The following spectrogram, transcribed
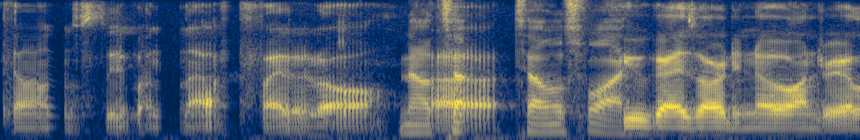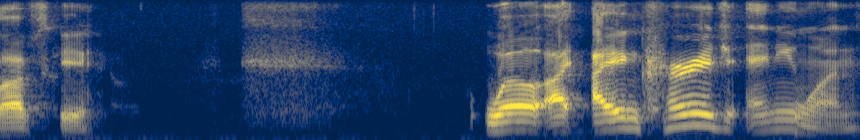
Don't sleep on that fight at all. Now t- Uh, tell us why. You guys already know Andrei Arlovsky. Well, I, I encourage anyone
